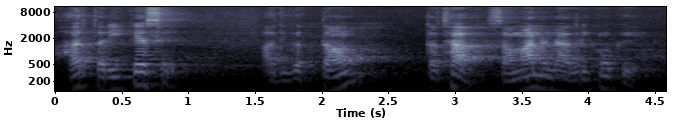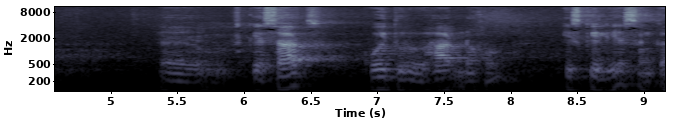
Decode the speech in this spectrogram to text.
हर तरीके से अधिवक्ताओं तथा सामान्य नागरिकों के, के साथ कोई दुर्व्यवहार न हो इसके लिए संकल्प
